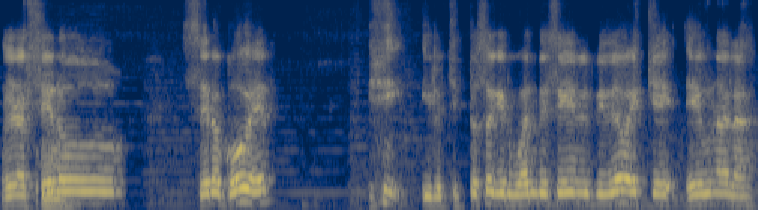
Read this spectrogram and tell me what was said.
Era cero, cero cover. Y, y lo chistoso que el weón decía en el video es que es una de las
